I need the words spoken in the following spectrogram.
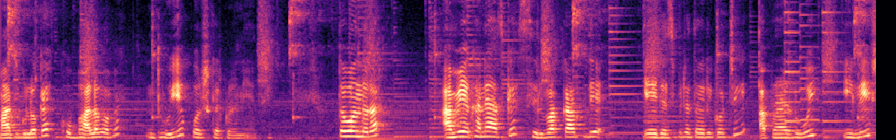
মাছগুলোকে খুব ভালোভাবে ধুয়ে পরিষ্কার করে নিয়েছি। তো বন্ধুরা, আমি এখানে আজকে সিলভার কাপ দিয়ে এই রেসিপিটা তৈরি করছি। আপনারা রুই, ইলিশ,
